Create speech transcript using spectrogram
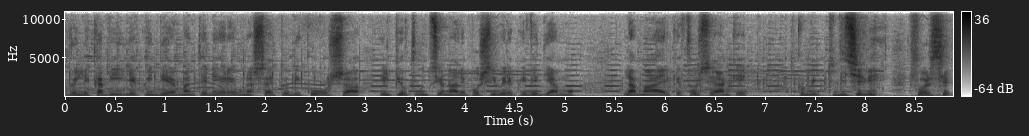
quelle caviglie, quindi a mantenere un assetto di corsa il più funzionale possibile. Qui vediamo la Maier che forse anche come tu dicevi, forse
